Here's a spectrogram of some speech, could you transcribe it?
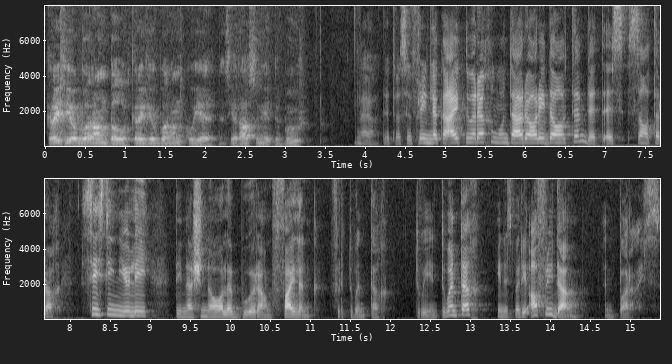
Kry vir jou boran bil, kry vir jou boran koeie. Dis die ras om mee te boer. Nou ja, dit was 'n vriendelike uitnodiging. Onthou daardie datum, dit is Saterdag 16 Julie, die nasionale boran veiling vir 2022 en is by die Afridome in Parys.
